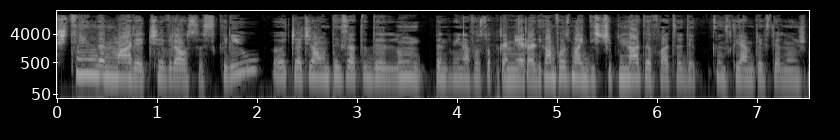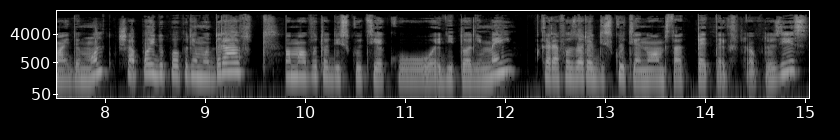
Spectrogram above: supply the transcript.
știind în mare ce vreau să scriu, uh, ceea ce la un text atât de lung pentru mine a fost o premieră, adică am fost mai disciplinată față de când scriam texte lungi mai de mult. Și apoi după primul draft am avut o discuție cu editorii mei care a fost doar o discuție, nu am stat pe text propriu-zis,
